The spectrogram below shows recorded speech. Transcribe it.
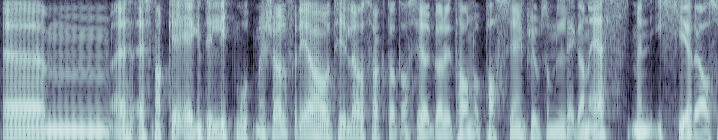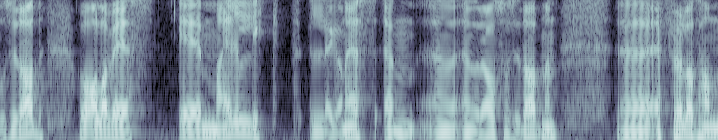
Um, jeg, jeg, snakker egentlig litt mot meg sjøl, fordi jeg har jo tidligere sagt at Asier Garitano passer i en klubb som Leganes, men ikke i Real Sociedad. Og Alaves er mer likt Leganes enn en, en Real Sociedad. Men eh, jeg føler at han,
